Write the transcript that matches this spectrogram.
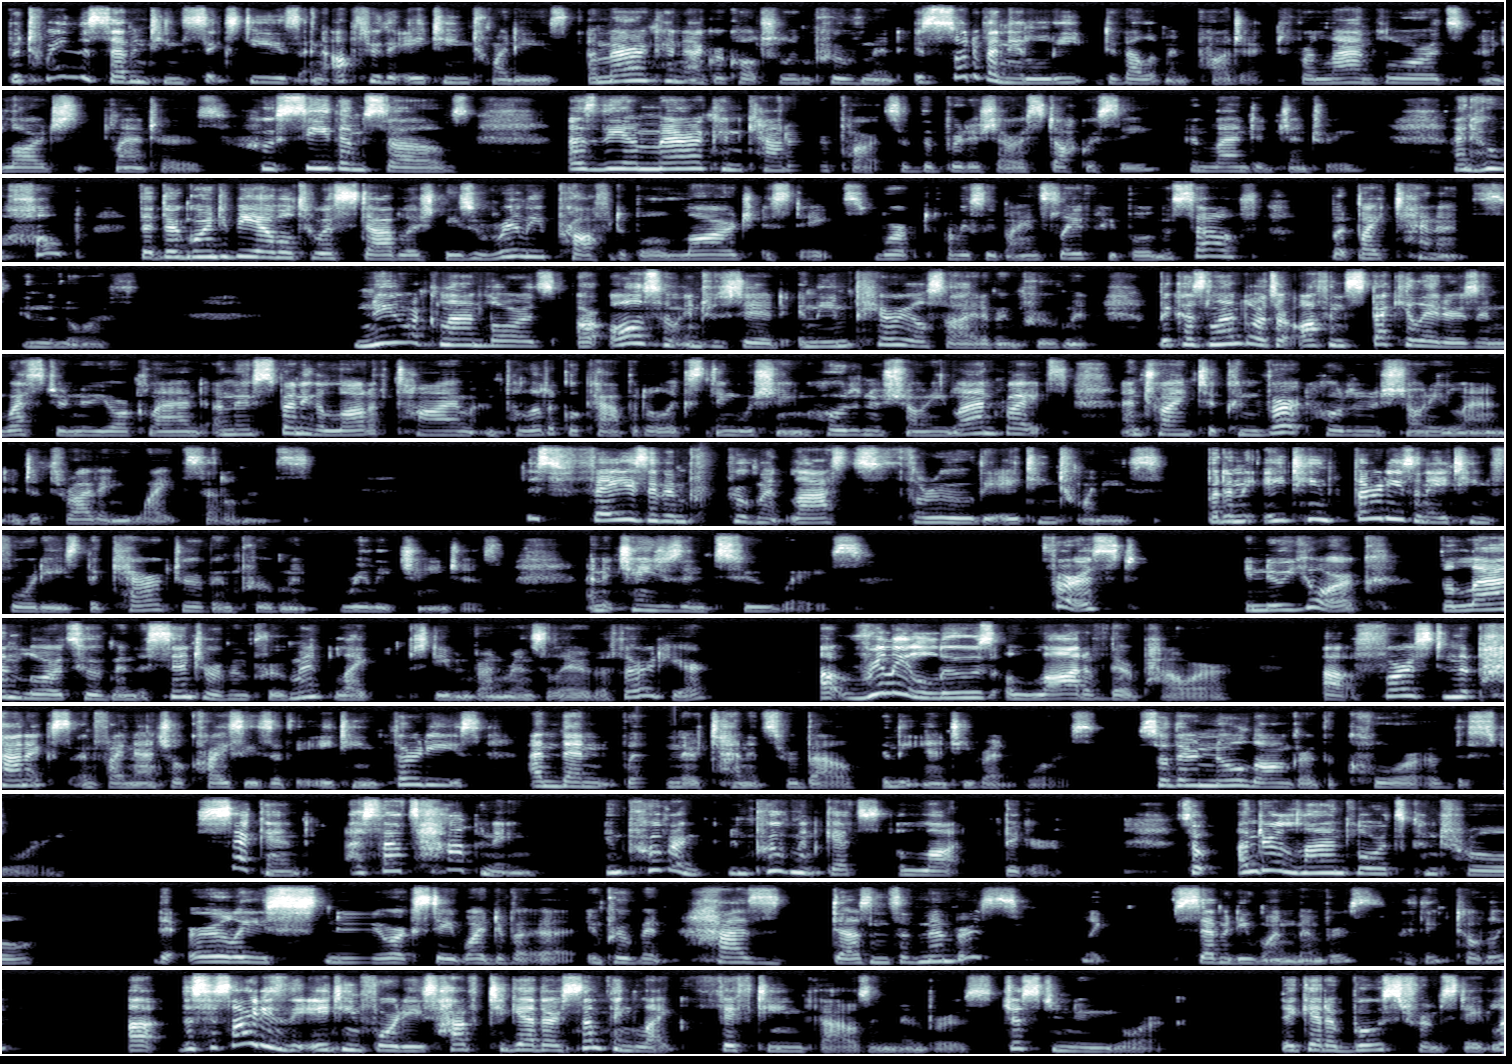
Between the 1760s and up through the 1820s, American agricultural improvement is sort of an elite development project for landlords and large planters who see themselves as the American counterparts of the British aristocracy and landed gentry, and who hope that they're going to be able to establish these really profitable large estates, worked obviously by enslaved people in the South, but by tenants in the North. New York landlords are also interested in the imperial side of improvement because landlords are often speculators in Western New York land and they're spending a lot of time and political capital extinguishing Haudenosaunee land rights and trying to convert Haudenosaunee land into thriving white settlements. This phase of improvement lasts through the 1820s, but in the 1830s and 1840s, the character of improvement really changes, and it changes in two ways. First, in New York, the landlords who have been the center of improvement, like Stephen Van Rensselaer III here, uh, really lose a lot of their power. Uh, first in the panics and financial crises of the 1830s, and then when their tenants rebel in the anti rent wars. So they're no longer the core of the story. Second, as that's happening, improvement gets a lot bigger. So, under landlords' control, the early New York statewide uh, improvement has dozens of members, 71 members, I think, totally. Uh, the societies of the 1840s have together something like 15,000 members just in New York. They get a boost from state,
